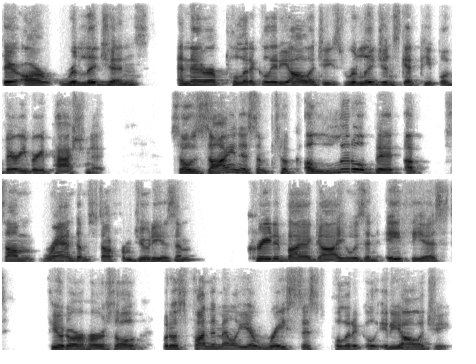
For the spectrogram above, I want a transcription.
there are religions and there are political ideologies. Religions get people very, very passionate. So Zionism took a little bit of some random stuff from Judaism, created by a guy who was an atheist, Theodore Herzl, but it was fundamentally a racist political ideology.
